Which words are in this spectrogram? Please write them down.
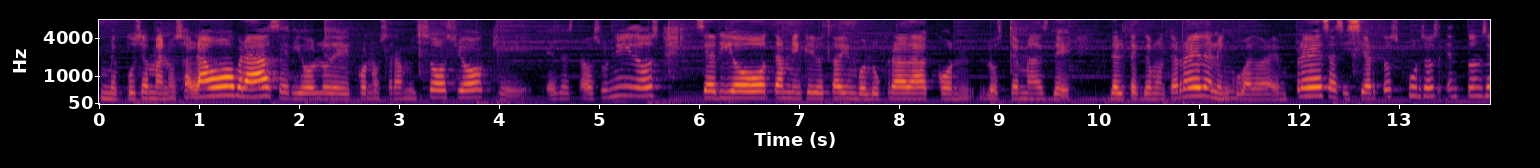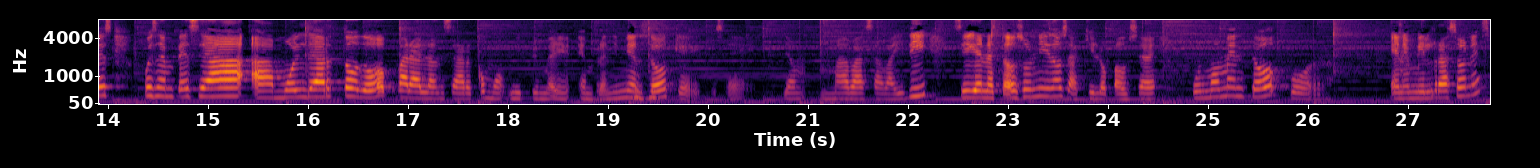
me puse manos a la obra, se dio lo de conocer a mi socio, que es de Estados Unidos, se dio también que yo estaba involucrada con los temas de, del TEC de Monterrey, de la incubadora de empresas y ciertos cursos, entonces pues empecé a, moldear todo para lanzar como mi primer emprendimiento, que, se llamaba Sabaidi, sigue en Estados Unidos, aquí lo pausé un momento por N mil razones,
